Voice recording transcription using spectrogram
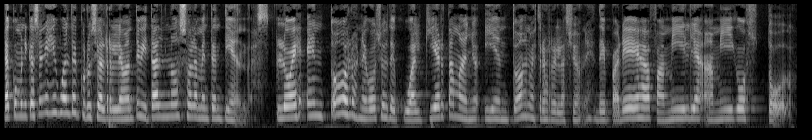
La comunicación es igual de crucial, relevante y vital no solamente en tiendas, lo es en todos los negocios de cualquier tamaño y en todas nuestras relaciones, de pareja, familia, amigos, todo.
